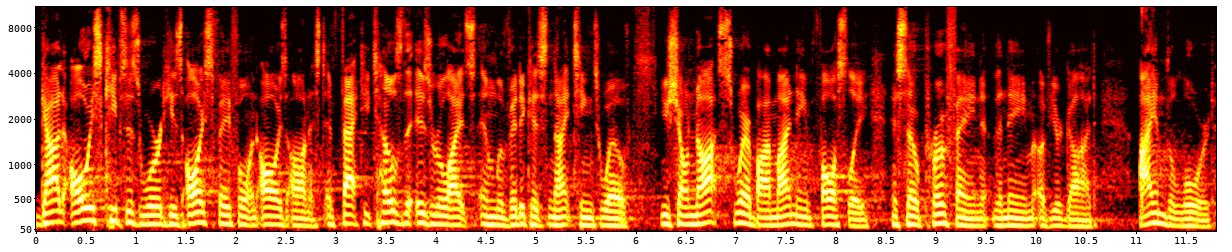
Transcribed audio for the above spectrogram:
God always keeps his word. He's always faithful and always honest. In fact, he tells the Israelites in Leviticus 19:12, "You shall not swear by my name falsely and so profane the name of your God. I am the Lord."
